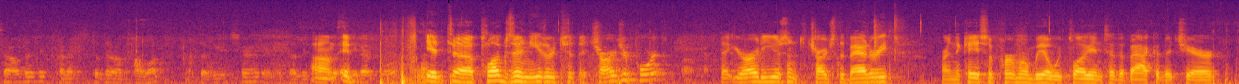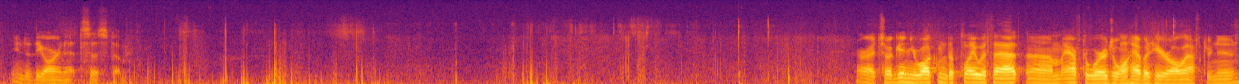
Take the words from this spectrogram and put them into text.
So how does it connect to the power of the wheelchair? Does it Um, it- It uh, plugs in either to the charger port that you're already using to charge the battery, or in the case of Permobil, we plug into the back of the chair into the RNet system. All right, so again, you're welcome to play with that. Um, afterwards, we'll have it here all afternoon.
